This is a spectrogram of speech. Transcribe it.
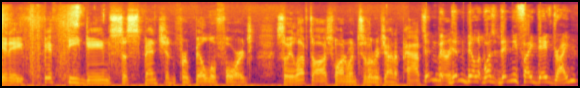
in a 50 game suspension for Bill LaForge. So he left Oshawa and went to the Regina Pats. Didn't, There- didn't Bill? Was didn't he fight Dave Dryden?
